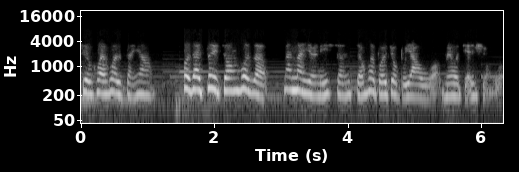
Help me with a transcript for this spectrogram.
智慧或者怎样，或者在最终或者慢慢远离神，神会不会就不要我，没有拣选我？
